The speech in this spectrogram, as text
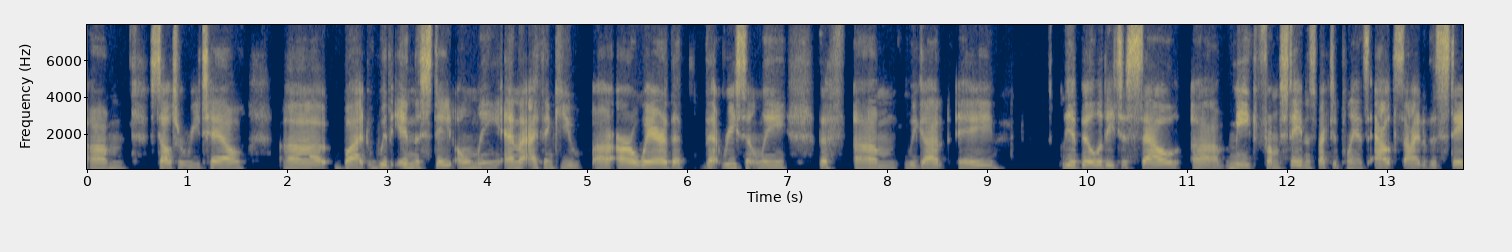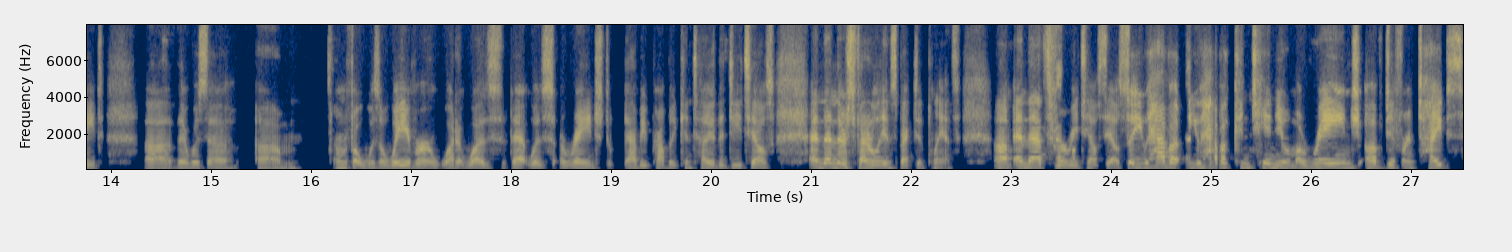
um, sell to retail, uh, but within the state only. And I think you are aware that that recently the um, we got a the ability to sell uh, meat from state inspected plants outside of the state. Uh, there was a um, I don't know if it was a waiver or what it was that was arranged. Abby probably can tell you the details. And then there's federally inspected plants, um, and that's for retail sales. So you have a you have a continuum, a range of different types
